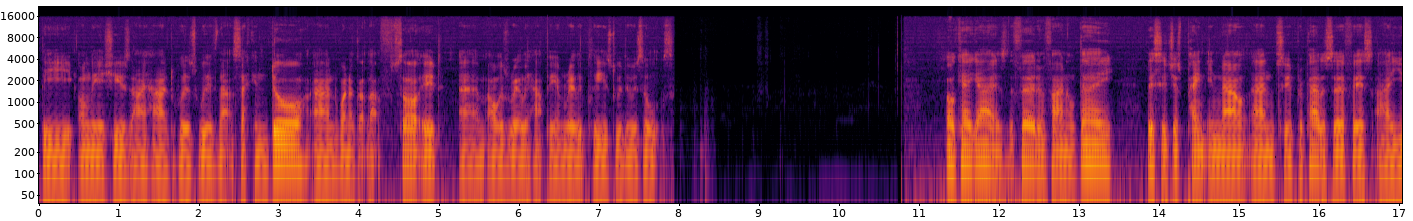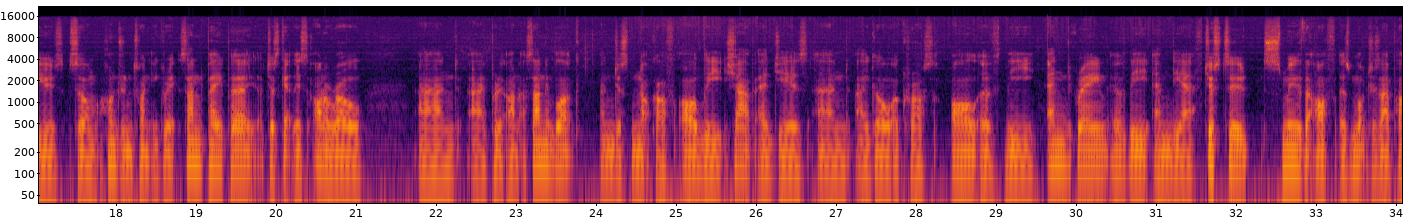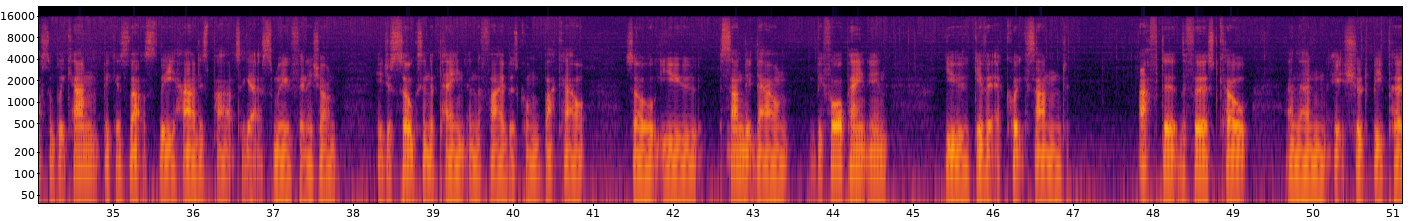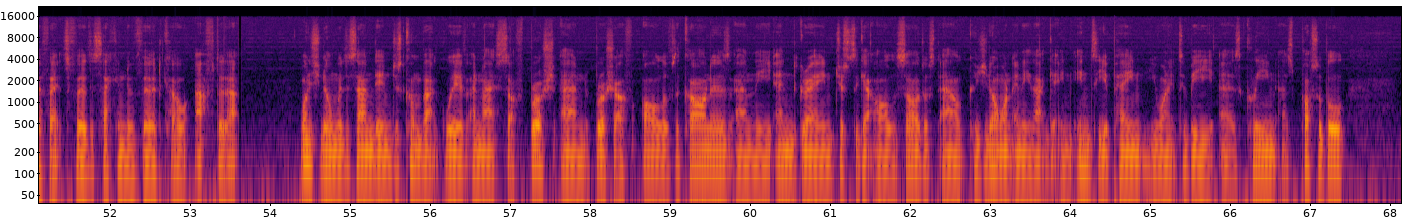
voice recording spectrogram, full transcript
the only issues i had was with that second door and when i got that sorted um, i was really happy and really pleased with the results. Okay guys, the third and final day. This is just painting now and to prepare the surface I use some 120 grit sandpaper. Just get this on a roll and I put it on a sanding block and just knock off all the sharp edges and I go across all of the end grain of the MDF just to smooth that off as much as I possibly can because that's the hardest part to get a smooth finish on. It just soaks in the paint and the fibres come back out so you sand it down before painting, you give it a quick sand after the first coat and then it should be perfect for the second and third coat after that. Once you're done with the sanding, just come back with a nice soft brush and brush off all of the corners and the end grain just to get all the sawdust out because you don't want any of that getting into your paint. You want it to be as clean as possible.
